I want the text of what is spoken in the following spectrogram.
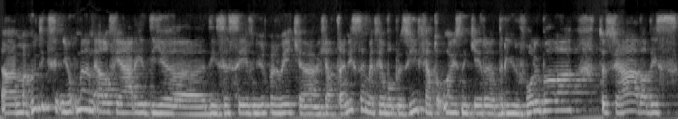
Uh, maar goed, ik zit nu ook met een 11-jarige die, uh, die 6, 7 uur per week gaat tennissen met heel veel plezier. Gaat ook nog eens een keer drie uur volleyballen. Dus ja, dat is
